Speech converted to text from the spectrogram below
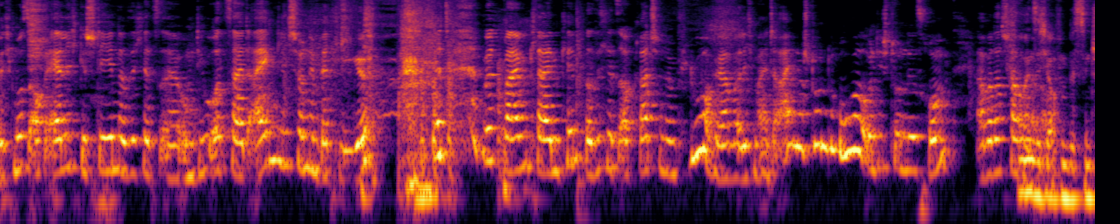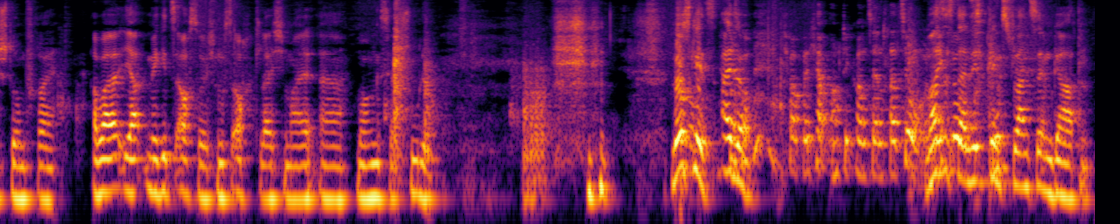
ich muss auch ehrlich gestehen, dass ich jetzt äh, um die Uhrzeit eigentlich schon im Bett liege. mit, mit meinem kleinen Kind, was ich jetzt auch gerade schon im Flur höre, weil ich meinte, eine Stunde Ruhe und die Stunde ist rum. Aber das schaffen Freuen wir. sich auf ein bisschen sturmfrei. Aber ja, mir geht's auch so. Ich muss auch gleich mal, äh, morgen ist ja Schule. Los geht's, also. ich hoffe, ich habe noch die Konzentration. Was ist deine Lieblingspflanze im Garten?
